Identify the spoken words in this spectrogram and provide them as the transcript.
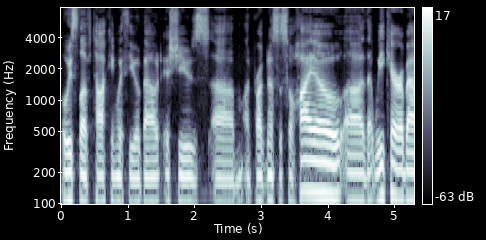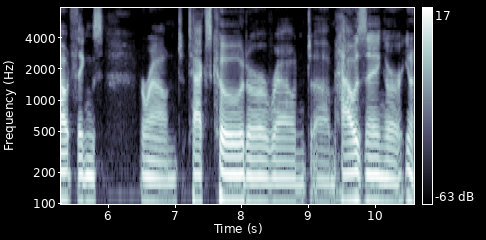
always loved talking with you about issues um, on Prognosis Ohio uh, that we care about, things around tax code or around um, housing or you know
